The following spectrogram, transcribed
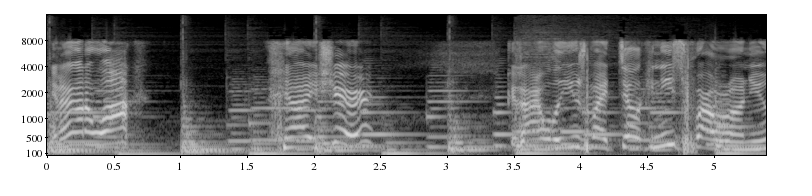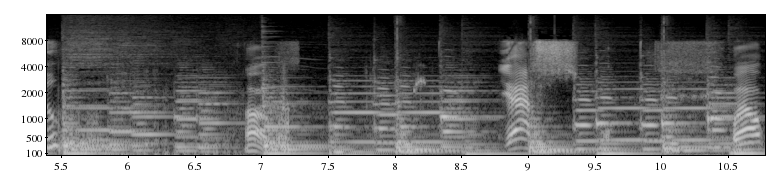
You're not gonna walk? Are you sure? Because I will use my telekinesis power on you. Oh. Yes. Well,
